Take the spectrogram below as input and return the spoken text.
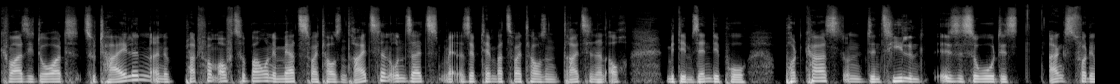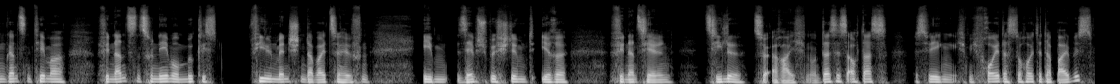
quasi dort zu teilen, eine Plattform aufzubauen im März 2013 und seit September 2013 dann auch mit dem Sendepot Podcast und den Ziel ist es so, das Angst vor dem ganzen Thema Finanzen zu nehmen, um möglichst vielen Menschen dabei zu helfen, eben selbstbestimmt ihre finanziellen Ziele zu erreichen. Und das ist auch das, weswegen ich mich freue, dass du heute dabei bist.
